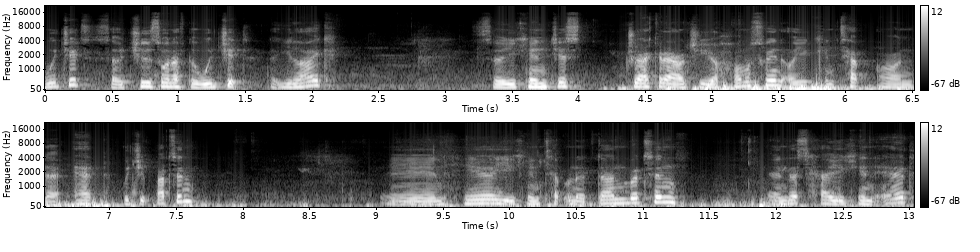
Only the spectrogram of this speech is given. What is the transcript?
widget so choose one of the widget that you like. So you can just drag it out to your home screen or you can tap on the add widget button. And here you can tap on the done button and that's how you can add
